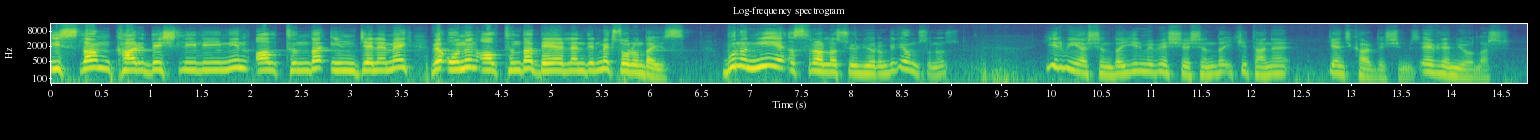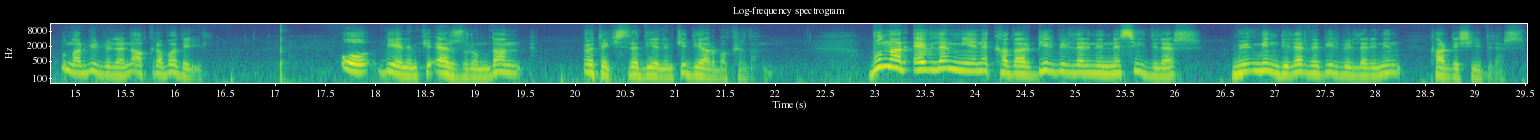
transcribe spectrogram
İslam kardeşliğinin altında incelemek ve onun altında değerlendirmek zorundayız. Bunu niye ısrarla söylüyorum biliyor musunuz? 20 yaşında 25 yaşında iki tane genç kardeşimiz evleniyorlar. Bunlar birbirlerine akraba değil. O diyelim ki Erzurum'dan ötekisi de diyelim ki Diyarbakır'dan. Bunlar evlenmeyene kadar birbirlerinin nesiydiler? Mümindiler ve birbirlerinin kardeşiydiler.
